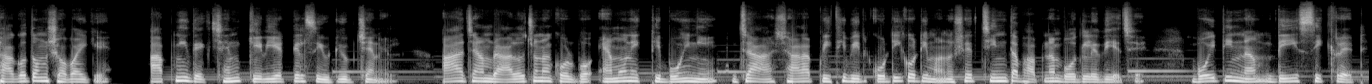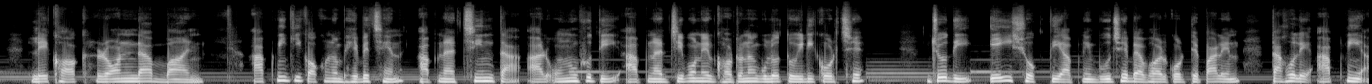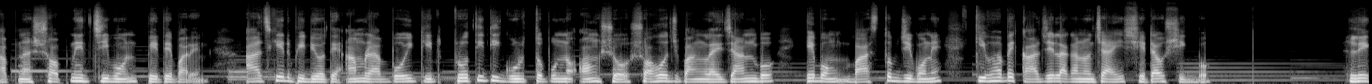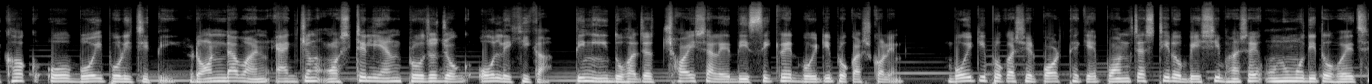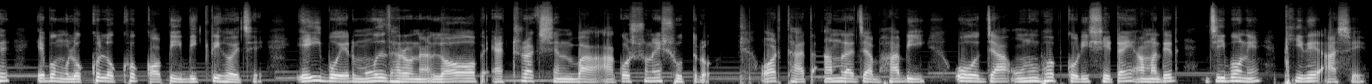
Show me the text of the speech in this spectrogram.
স্বাগতম সবাইকে। আপনি দেখছেন কেরিয়ার টেলস ইউটিউব চ্যানেল। আজ আমরা আলোচনা করব এমন একটি বই নিয়ে যা সারা পৃথিবীর কোটি কোটি মানুষের চিন্তা ভাবনা বদলে দিয়েছে। বইটির নাম দি সিক্রেট লেখক রন্ডা বার্ন। আপনি কি কখনো ভেবেছেন আপনার চিন্তা আর অনুভূতি আপনার জীবনের ঘটনাগুলো তৈরি করছে? যদি এই শক্তি আপনি বুঝে ব্যবহার করতে পারেন, তাহলে আপনি আপনার স্বপ্নের জীবন পেতে পারেন। আজকের ভিডিওতে আমরা বইটির প্রতিটি গুরুত্বপূর্ণ অংশ সহজ বাংলায় জানব এবং বাস্তব জীবনে কীভাবে কাজে লাগানো যায় সেটাও শিখব। লেখক ও বই পরিচিতি রন্ডাওয়ান একজন অস্ট্রেলিয়ান প্রযোজক ও লেখিকা। তিনি দু হাজার ছয় সালে দি সিক্রেট বইটি প্রকাশ করেন। বইটি প্রকাশের পর থেকে পঞ্চাশটিরও বেশি ভাষায় অনুমোদিত হয়েছে এবং লক্ষ লক্ষ কপি বিক্রি হয়েছে। এই বইয়ের মূল ধারণা ল অফ অ্যাট্রাকশন বা আকর্ষণের সূত্র। অর্থাৎ আমরা যা ভাবি ও যা অনুভব করি সেটাই আমাদের জীবনে ফিরে আসে।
